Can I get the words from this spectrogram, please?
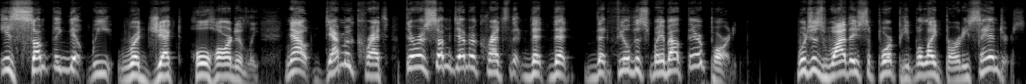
is something that we reject wholeheartedly. Now, Democrats, there are some Democrats that that that that feel this way about their party, which is why they support people like Bernie Sanders.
